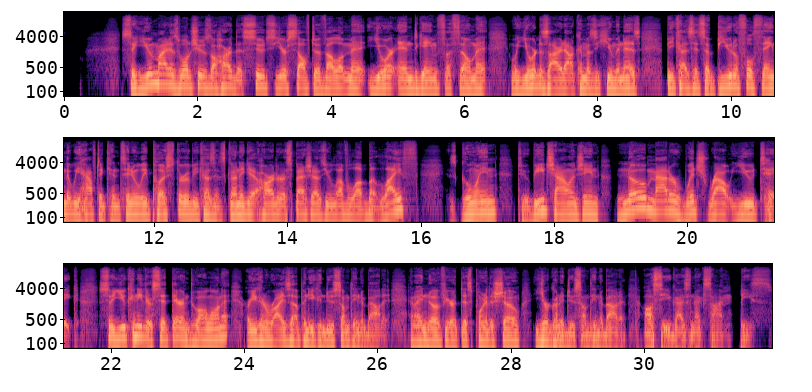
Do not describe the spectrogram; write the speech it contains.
So you might as well choose the hard that suits your self development, your end game fulfillment, what your desired outcome as a human is, because it's a beautiful thing that we have to continually push through because it's going to get harder, especially as you level up. But life is going to be challenging no matter which route you take. So you can either sit there and dwell on it or you can rise up and you can do something about it. And I know if you're at this point of the show, you're going to do something about it. I'll see you guys next time. Peace.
